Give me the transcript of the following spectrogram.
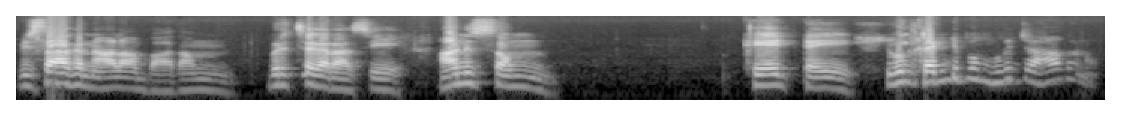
விசாக நாலாம் பாதம் விருச்சக ராசி அனுசம் கேட்டை இவங்க கண்டிப்பாக முடிஞ்சு ஆகணும்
